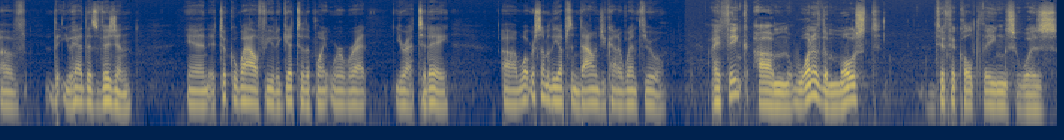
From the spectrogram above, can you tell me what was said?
of that you had this vision and it took a while for you to get to the point where we're at you're at today. Uh, what were some of the ups and downs you kind of went through? I think um, one of the most difficult things was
